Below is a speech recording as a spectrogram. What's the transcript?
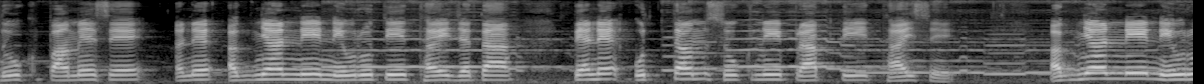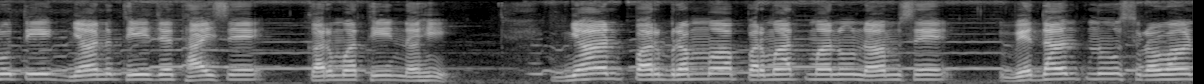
દુઃખ પામે છે અને અજ્ઞાનની નિવૃત્તિ થઈ જતાં તેને ઉત્તમ સુખની પ્રાપ્તિ થાય છે. અજ્ઞાનની નિવૃત્તિ જ્ઞાનથી જ થાય છે, કર્મથી નહીં. જ્ઞાન પરબ્રહ્મ પરમાત્માનું નામ છે. વેદાંતનું શ્રવણ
